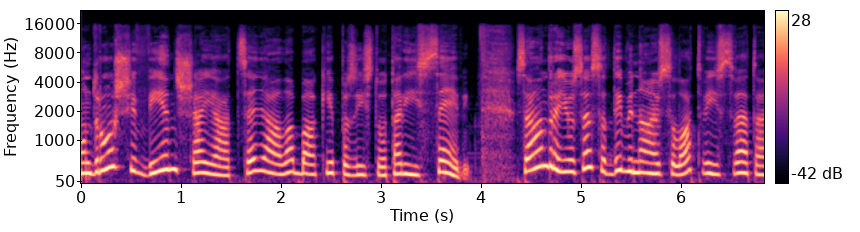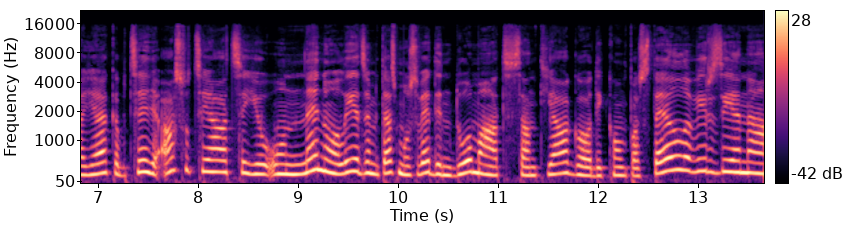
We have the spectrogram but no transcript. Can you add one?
un droši vien šajā ceļā labāk iepazīstot arī sevi. Sandra, jūs esat dibinājusi Latvijas Svētā Jēkaba ceļa asociāciju, un nenoliedzami tas mūs vedina domāt Santiago de Compostela virzienā.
